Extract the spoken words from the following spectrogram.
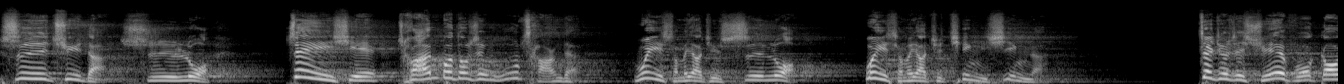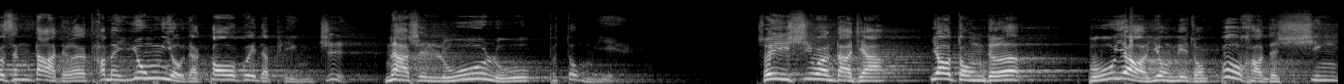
失去的失落，这些全部都是无常的。为什么要去失落？为什么要去庆幸呢？这就是学佛高僧大德他们拥有的高贵的品质，那是如如不动也。所以希望大家要懂得，不要用那种不好的心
